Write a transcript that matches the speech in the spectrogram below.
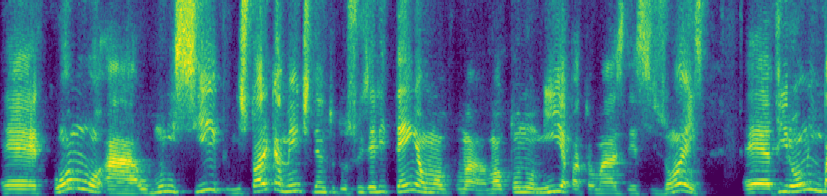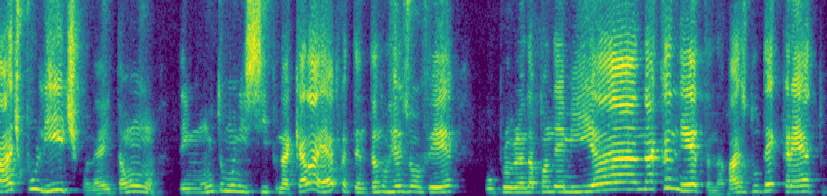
É, como a, o município, historicamente dentro do SUS, ele tem uma, uma, uma autonomia para tomar as decisões, é, virou um embate político, né? Então, tem muito município naquela época tentando resolver o problema da pandemia na caneta, na base do decreto.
